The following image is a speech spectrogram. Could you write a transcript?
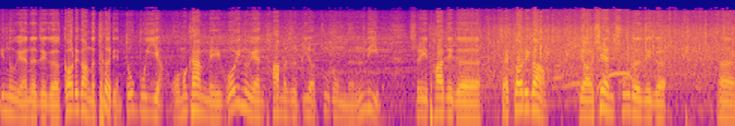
运动员的这个高低杠的特点都不一样。我们看美国运动员，他们是比较注重能力的，所以他这个在高低杠表现出的这个，呃，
